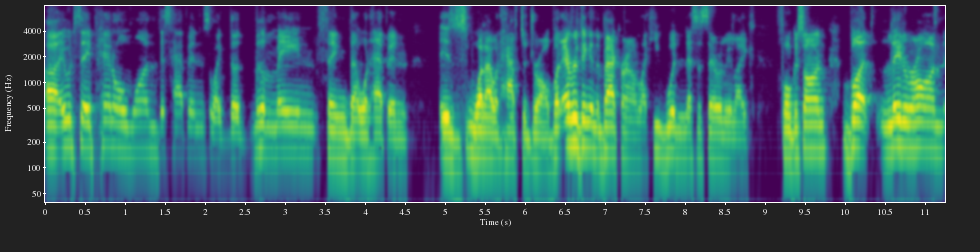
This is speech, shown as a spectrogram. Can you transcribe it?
uh, it would say panel one, this happens. Like the the main thing that would happen is what I would have to draw. But everything in the background, like he wouldn't necessarily like focus on. But later on,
